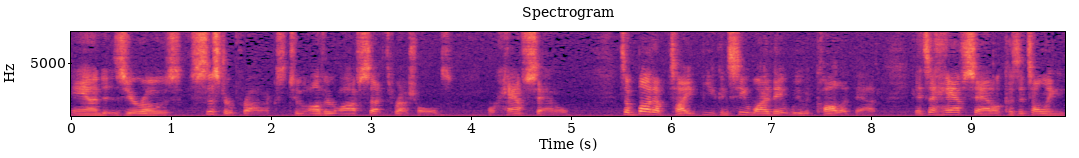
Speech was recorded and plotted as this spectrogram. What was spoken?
and Zero's sister products to other offset thresholds or half saddle. It's a butt up type. You can see why they, we would call it that. It's a half saddle because it's only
